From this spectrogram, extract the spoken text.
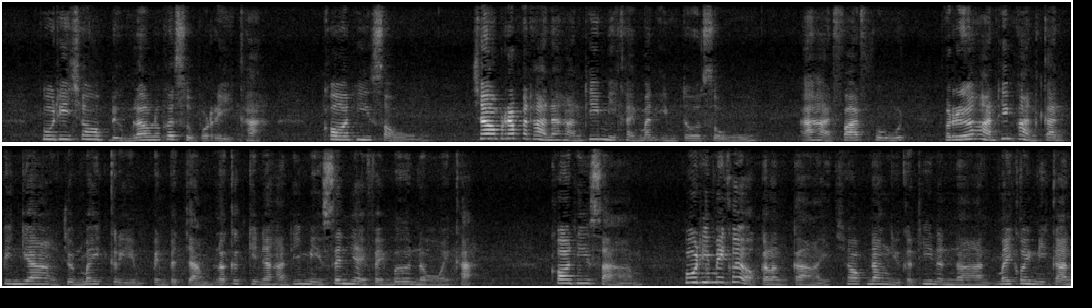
1 ผู้ที่ชอบดื่มเหล้าแล้วก็สูบบุหรี่ค่ะ ข้อที่ 2 ชอบรับประทานอาหารที่มีไขมันอิ่มตัวสูง อาหารฟาสต์ฟู้ด หรืออาหารที่ผ่านการปิ้งย่างจนไม่เกรียมเป็นประจำ แล้วก็กินอาหารที่มีเส้นใยไฟเบอร์น้อยค่ะ ข้อที่ 3 ผู้ที่ไม่ค่อยออกกำลังกาย ชอบนั่งอยู่กับที่นานๆ ไม่ค่อยมีการ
